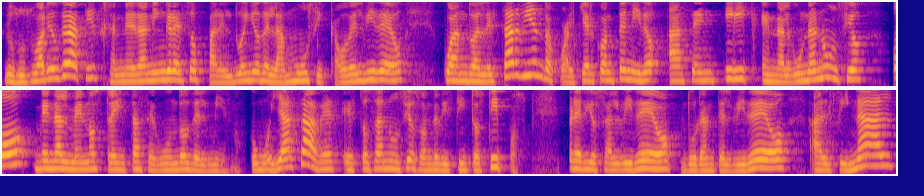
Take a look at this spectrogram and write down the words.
los usuarios gratis generan ingreso para el dueño de la música o del video cuando al estar viendo cualquier contenido hacen clic en algún anuncio o ven al menos 30 segundos del mismo. Como ya sabes, estos anuncios son de distintos tipos, previos al video, durante el video, al final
